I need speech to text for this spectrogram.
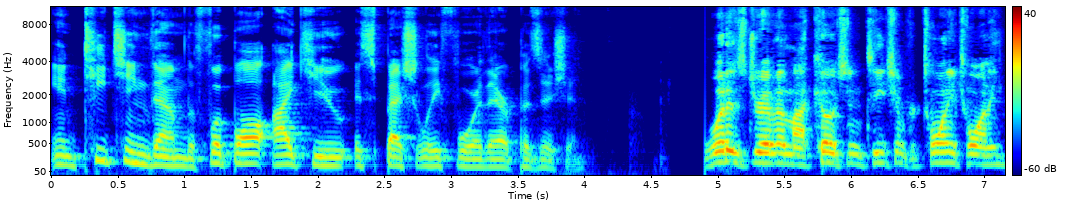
in teaching them the football IQ, especially for their position. What has driven my coaching and teaching for 2020?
